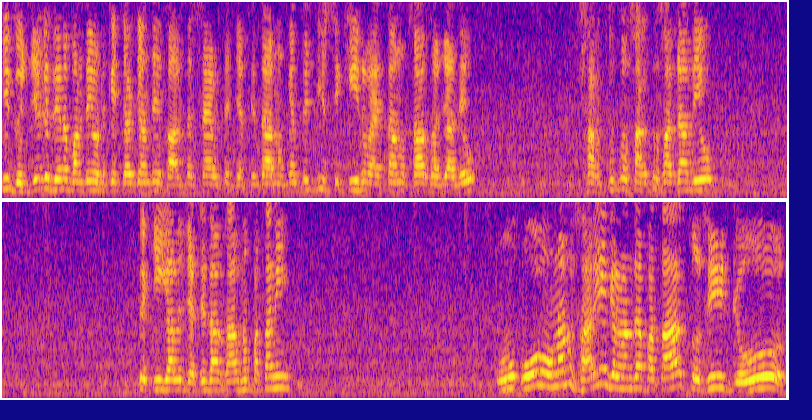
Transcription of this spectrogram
ਕਿ ਦੂਜੇ ਕੁ ਦਿਨ ਬੰਦੇ ਉੱਠ ਕੇ ਚੱਲ ਜਾਂਦੇ, ਅਕਾਲ ਤਖਤ ਸਾਹਿਬ ਤੇ ਜਥੇਦਾਰ ਨੂੰ ਕਹਿੰਦੇ, ਜੀ, ਸਿੱਖੀ ਰਵਾਇਤਾਂ ਅਨੁਸਾਰ ਸਜ਼ਾ ਦਿਓ, ਸਖਤ ਤੋਂ ਸਖਤ ਸਜ਼ਾ ਦਿਓ। ਤੇ ਕੀ ਗੱਲ ਜਥੇਦਾਰ ਸਾਹਿਬ ਨੂੰ ਪਤਾ ਨਹੀਂ? ਉਹ ਉਹ ਉਹਨਾਂ ਨੂੰ ਸਾਰੀਆਂ ਗੱਲਾਂ ਦਾ ਪਤਾ। ਤੁਸੀਂ ਜੋ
